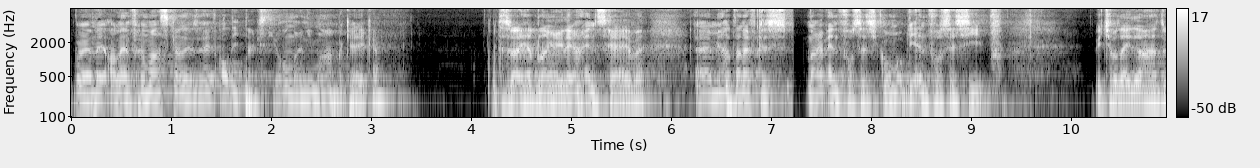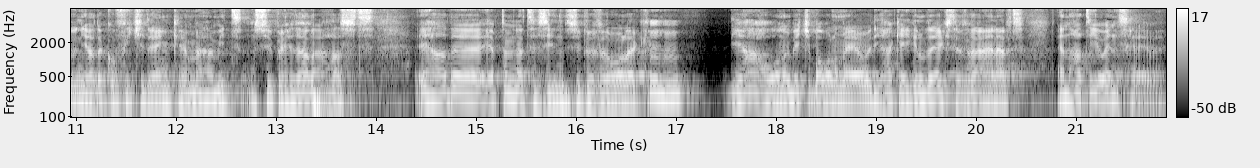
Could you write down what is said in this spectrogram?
Waarin je alle informatie kan, dus je al die tekst hieronder niet meer gaan bekijken. Het is wel heel belangrijk dat je gaat inschrijven. Um, je gaat dan even naar een infosessie komen. Op die infosessie, weet je wat je dan gaat doen? Je gaat een koffietje drinken met Hamid, een supergezellige gast. Je, gaat, uh, je hebt hem net gezien, super vrolijk. Mm Die gaat gewoon een beetje babbelen met jou. Die gaat kijken of je extra vragen hebt. En gaat hij jou inschrijven.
